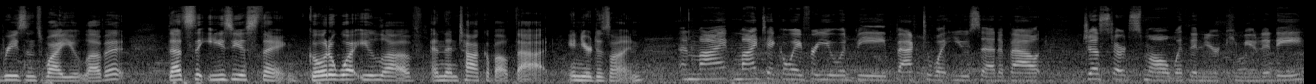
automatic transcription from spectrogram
reasons why you love it. That's the easiest thing. Go to what you love and then talk about that in your design. And my my takeaway for you would be back to what you said about just start small within your community.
